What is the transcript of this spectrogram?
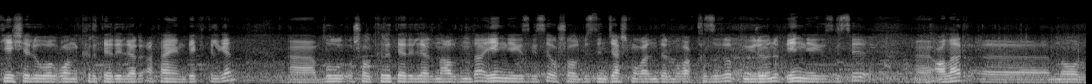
тиешелүү болгон критерийлер атайын бекитилген. Бул ошол критерийлердин алдында эң негизгиси ошол биздин жаш мугалимдер буга кызыгып үйрөнүп эң негизгиси алар э, могул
